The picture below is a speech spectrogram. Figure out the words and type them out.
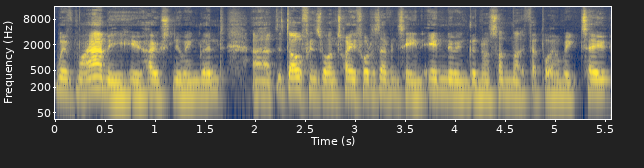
with Miami, who host New England. Uh, the Dolphins won 24 to 17 in New England on Sunday Night Football in week two.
